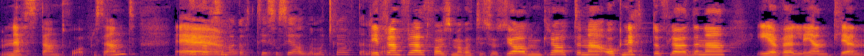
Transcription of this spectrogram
Eh, nästan 2 procent. Det är folk eh, som har gått till Socialdemokraterna? Det är framförallt folk som har gått till Socialdemokraterna och nettoflödena är väl egentligen,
